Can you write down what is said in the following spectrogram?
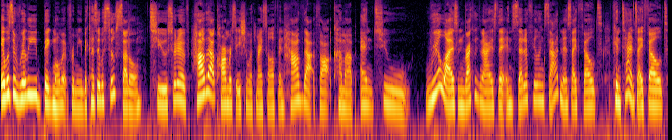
it was a really big moment for me because it was so subtle to sort of have that conversation with myself and have that thought come up and to realize and recognize that instead of feeling sadness, I felt content. I felt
